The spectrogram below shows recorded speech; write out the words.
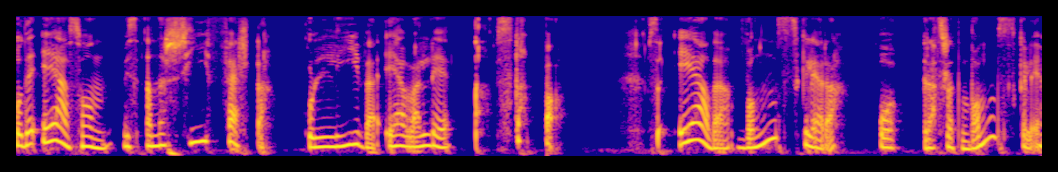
Og det er sånn hvis energifeltet og livet er veldig stappa, så er det vanskeligere og rett og slett vanskelig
